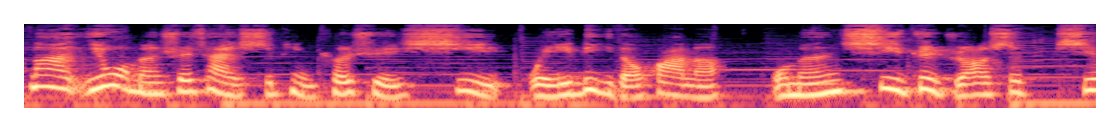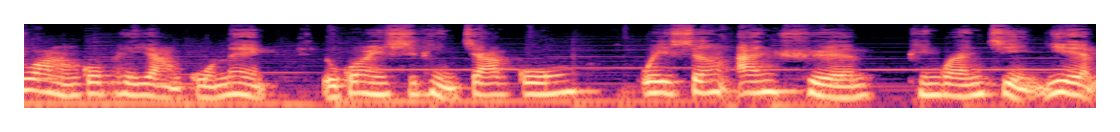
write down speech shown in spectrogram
那以我们水产食品科学系为例的话呢，我们系最主要是希望能够培养国内有关于食品加工、卫生安全、品管检验，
